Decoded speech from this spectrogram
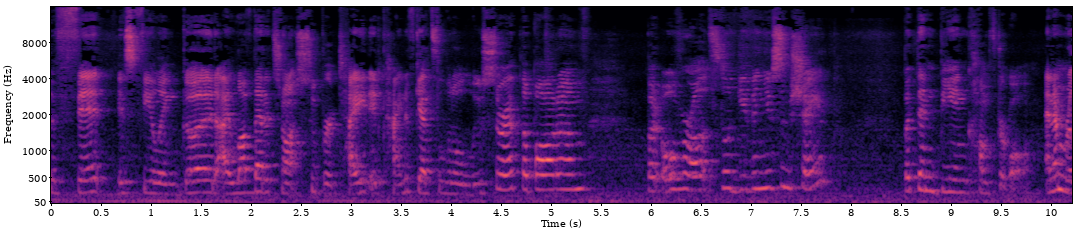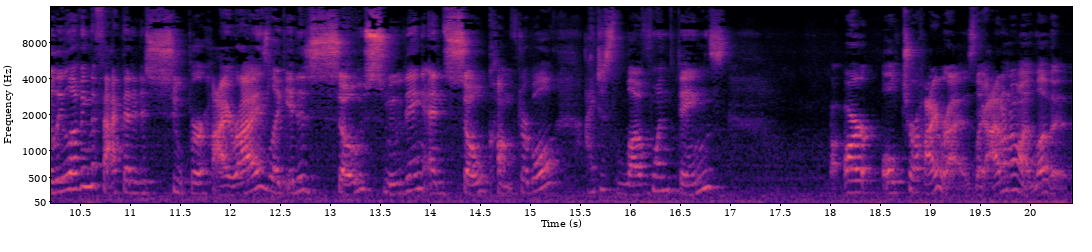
The fit is feeling good. I love that it's not super tight. It kind of gets a little looser at the bottom, but overall it's still giving you some shape, but then being comfortable. And I'm really loving the fact that it is super high rise. Like it is so smoothing and so comfortable. I just love when things are ultra high rise. Like, I don't know, I love it.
